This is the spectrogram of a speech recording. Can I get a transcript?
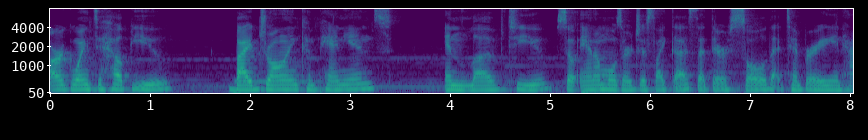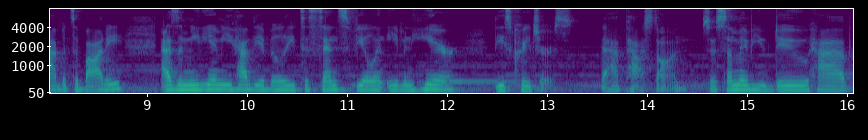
are going to help you by drawing companions and love to you. So animals are just like us, that they're a soul that temporarily inhabits a body. As a medium, you have the ability to sense, feel, and even hear these creatures that have passed on. So some of you do have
